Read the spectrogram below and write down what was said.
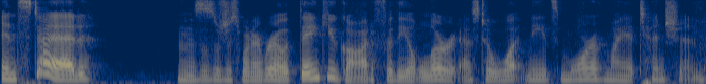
Instead, and this is just what I wrote, thank you, God, for the alert as to what needs more of my attention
